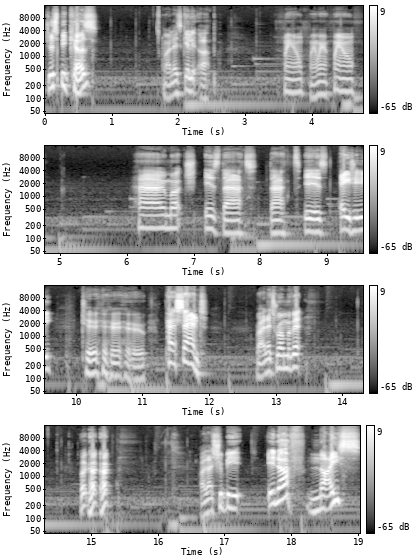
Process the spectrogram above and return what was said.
Just because. Right, let's get it up. Wow, wow, wow, wow. How much is that? That is 82%. Right, let's run with it. Hut, hut, hut. Right, that should be enough. Nice.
